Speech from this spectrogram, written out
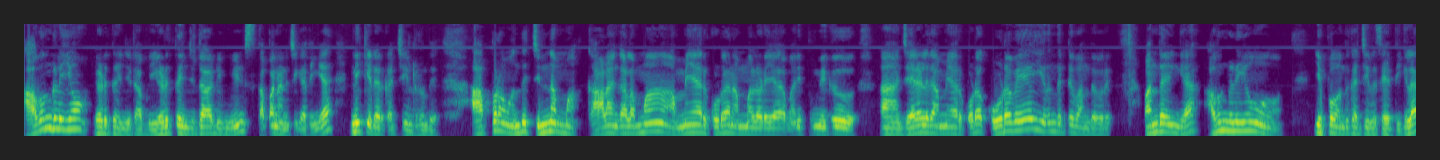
அவங்களையும் எடுத்து வச்சுட்டா அப்படி எடுத்து வச்சுட்டா அப்படி மீன்ஸ் தப்பா நினைச்சுக்காதீங்க. நீக்கிடர் கட்சியில இருந்து அப்புறம் வந்து சின்னம்மா காலங்காலமா அம்மையார் கூட நம்மளுடைய மதிப்புமிகு ஜெயலலிதா அம்மையார் கூட கூடவே இருந்துட்டு வந்தவர். வந்தவங்க அவங்களையும் இப்போ வந்து கட்சியில் சேர்த்திக்கல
